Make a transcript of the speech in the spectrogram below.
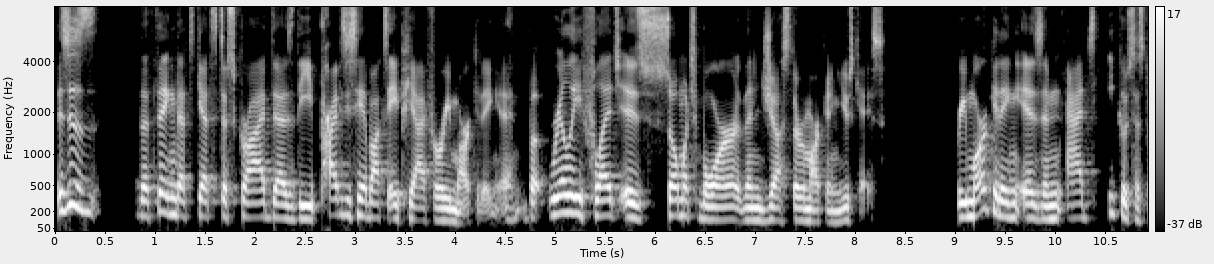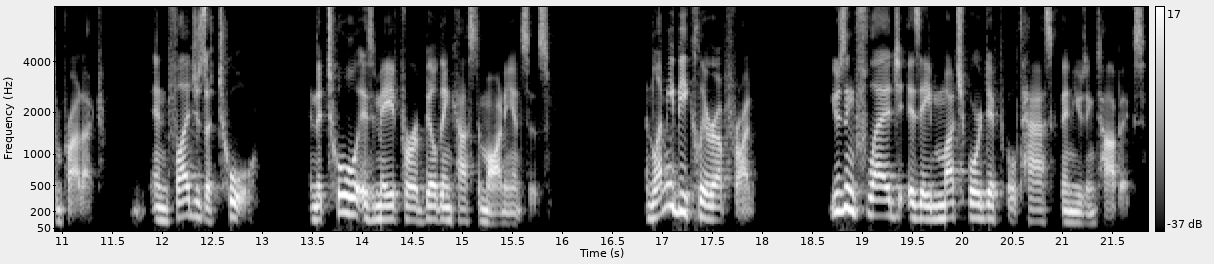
This is the thing that gets described as the Privacy Sandbox API for remarketing. But really, Fledge is so much more than just the remarketing use case. Remarketing is an ads ecosystem product, and Fledge is a tool. And the tool is made for building custom audiences. And let me be clear up front Using Fledge is a much more difficult task than using topics.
